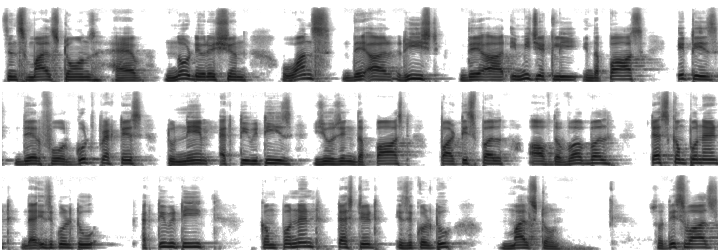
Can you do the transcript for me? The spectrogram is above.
since milestones have no duration. Once they are reached, they are immediately in the past. It is therefore good practice to name activities using the past participle of the verbal test component that is equal to activity component tested is equal to milestone. So this was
